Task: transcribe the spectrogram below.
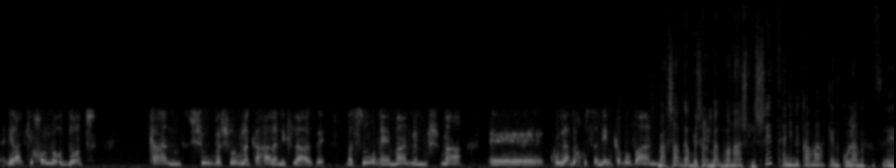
אני רק יכול להודות כאן שוב ושוב לקהל הנפלא הזה. מסור, נאמן, ממושמע. אה, כולם מחוסנים כמובן. ועכשיו גם במנה השלישית, אני מקווה, כן, כולם אה,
